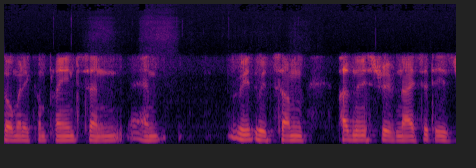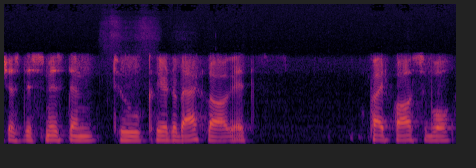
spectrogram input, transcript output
so many complaints and, and with, with some administrative niceties just dismiss them to clear the backlog, it's quite possible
